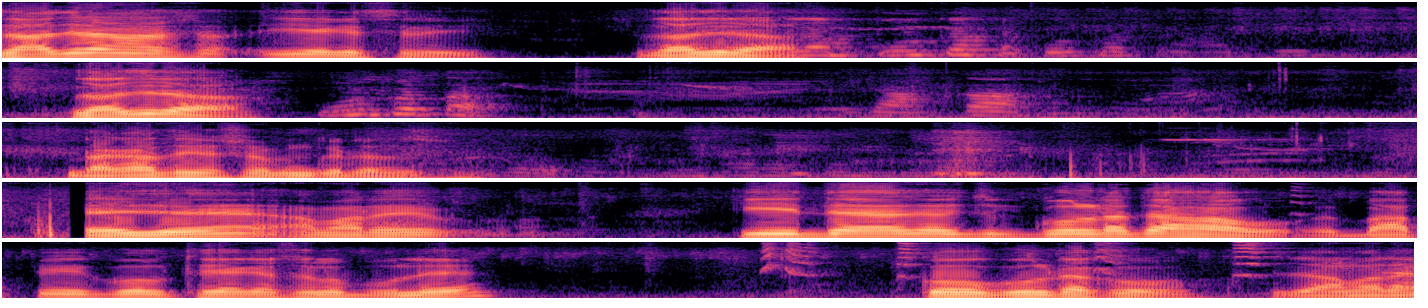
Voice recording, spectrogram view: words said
জাজিরা ইয়ে গেছিলি? জাজিরা? জাজিরা? ঢাকা। ঢাকা থেকে শপিং করে আসছে এই যে আমারে কি গোলটা দেখাও। বাপি গোল থেকে গেছিল ভুলে। কো গোলটা কো। যে আমারে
